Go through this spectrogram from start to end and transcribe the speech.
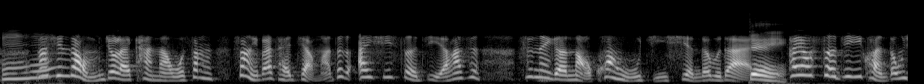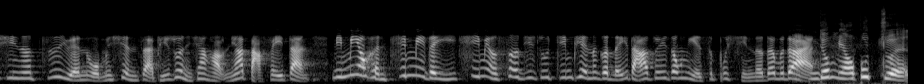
嗯那现在我们就来看呢、我上上礼拜才讲嘛，这个 IC 设计啊，它是是那个脑矿无极限，对不对？。对，他要设计一款东西呢，支援我们现在，比如说你像好，你要打飞弹，你没有很精密的仪器，没有设计出晶片，那个雷达追踪你也是不行的，对不对？你都瞄不准，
